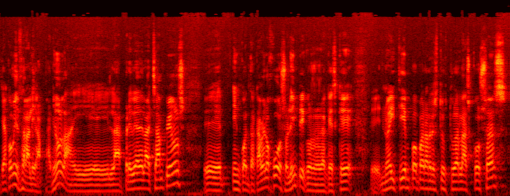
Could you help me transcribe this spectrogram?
ya comienza la Liga Española y la previa de la Champions eh, en cuanto acaben los Juegos Olímpicos. O sea que es que eh, no hay tiempo para reestructurar las cosas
